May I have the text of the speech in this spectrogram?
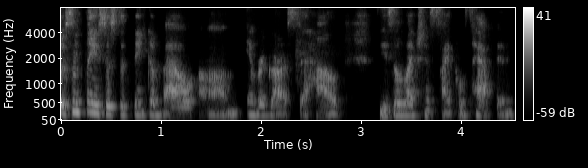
there's some things just to think about um, in regards to how these election cycles happen.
